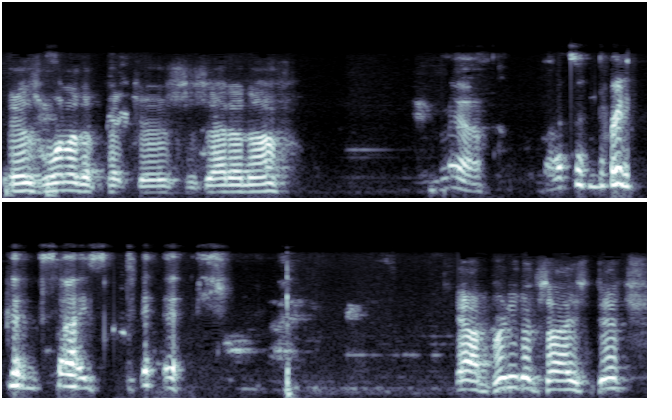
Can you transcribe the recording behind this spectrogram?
There's one of the pictures. Is that enough? Yeah, that's a pretty good sized ditch. Yeah, pretty good sized ditch.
